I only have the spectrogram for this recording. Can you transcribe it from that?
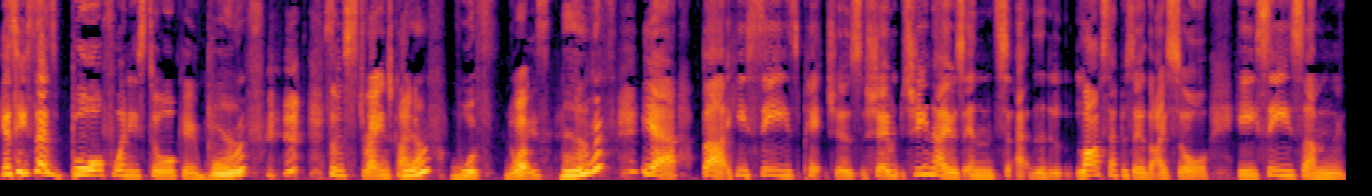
Because he says "borf" when he's talking. Borf, some strange kind Borf? of woof noise. Borf? Yeah, but he sees pictures. Shown, she knows in the last episode that I saw, he sees um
